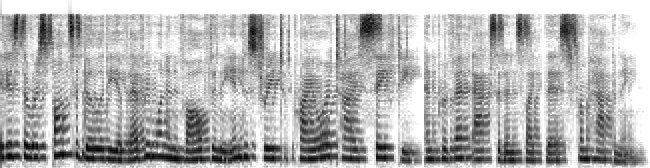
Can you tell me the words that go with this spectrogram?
It is the responsibility of everyone involved in the industry to prioritize safety and prevent accidents like this from happening.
